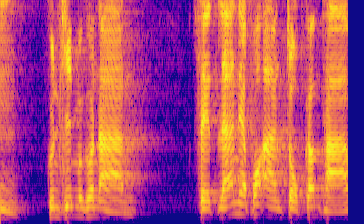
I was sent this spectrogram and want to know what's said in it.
มคุณคิมเป็นคนอ่าน เสร็จแล้วเนี่ยพออ่านจบคำถาม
